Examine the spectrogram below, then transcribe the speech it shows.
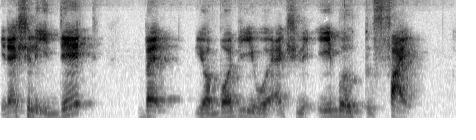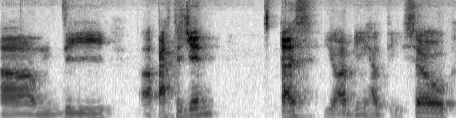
It actually did, but your body were actually able to fight um, the uh, pathogen. Thus, you are being healthy. So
